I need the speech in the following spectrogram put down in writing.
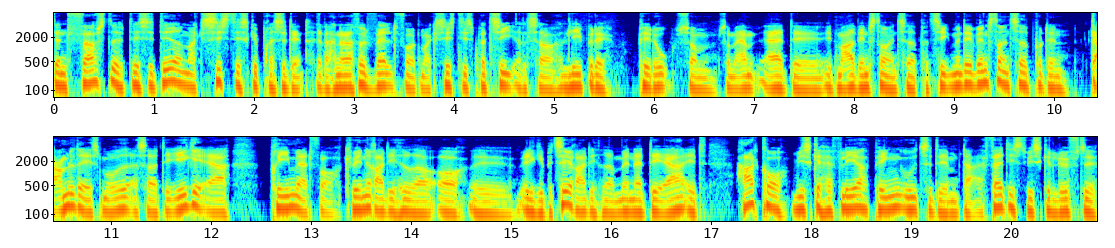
den første decideret marxistiske præsident, eller han er i hvert fald valgt for et marxistisk parti, altså Libre PDO, som, som er, er et, øh, et meget venstreorienteret parti. Men det er venstreorienteret på den gammeldags måde, altså det ikke er primært for kvinderettigheder og øh, LGBT-rettigheder, men at det er et hardcore. Vi skal have flere penge ud til dem, der er fattigst. Vi skal løfte,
